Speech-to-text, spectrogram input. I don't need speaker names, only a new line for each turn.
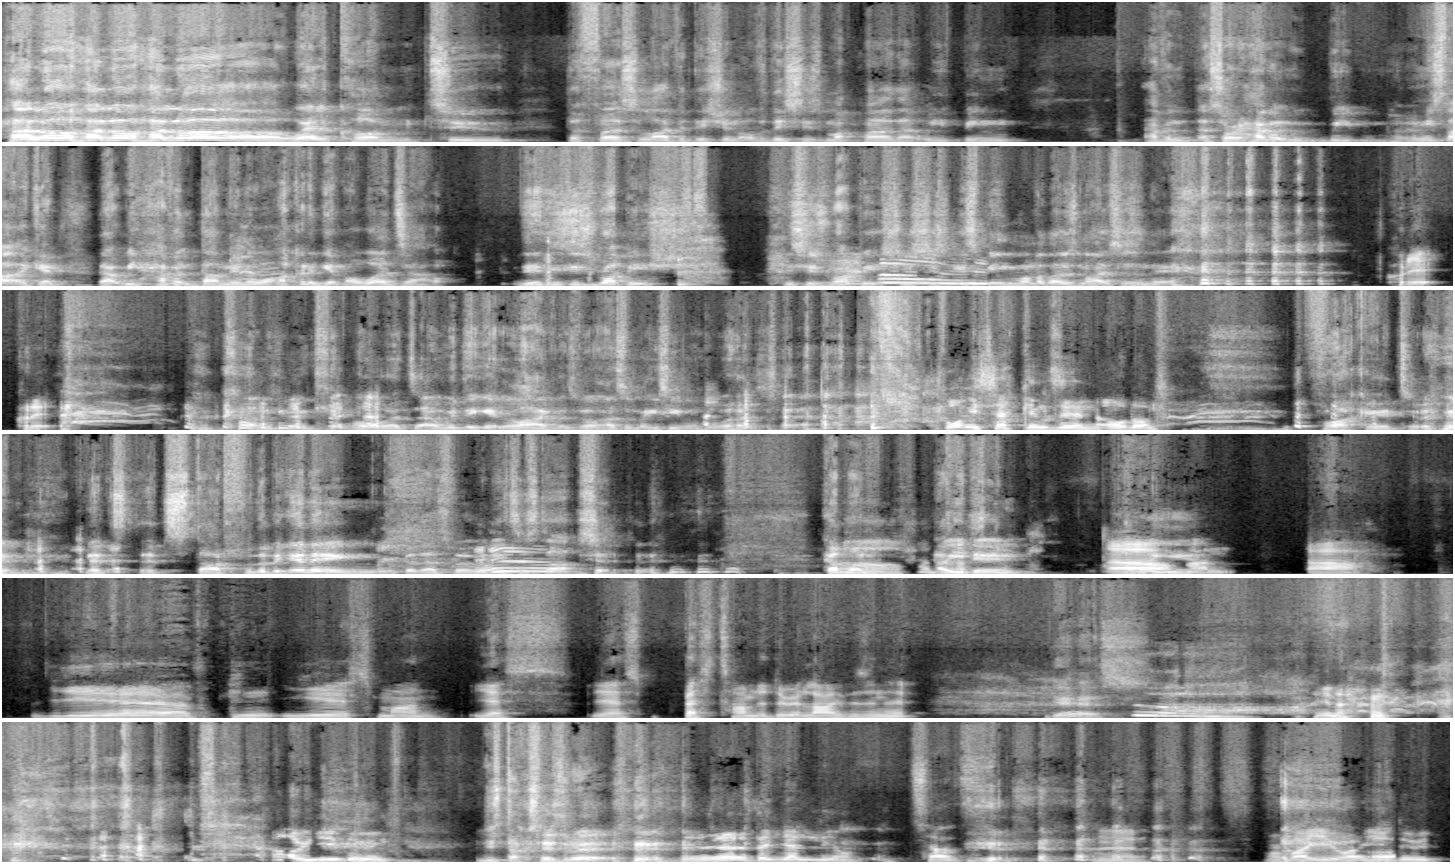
Hello, hello, hello. Welcome to the first live edition of This Is Mappa that we've been haven't uh, sorry, haven't we, let me start again. That we haven't done in a while. I couldn't get my words out. This, this is rubbish. This is rubbish. It's just it's been one of those nights, isn't it?
cut it, cut it.
I can't even get my words out. We're doing it live as well. That's what makes it even worse.
40 seconds in, hold on
fuck it. let's let's start from the beginning because that's where we need to start. Come on, oh, how you doing?
Oh you? man, ah, yeah, yes, man, yes, yes. Best time to do it live, isn't it?
Yes. you know.
how are you doing? Distax Israel. yeah, Leon. Taz. Yeah. What about you? How are you uh, doing?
